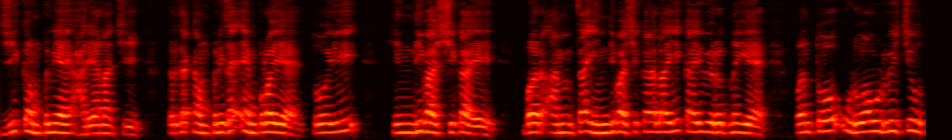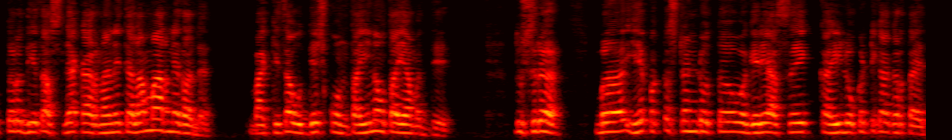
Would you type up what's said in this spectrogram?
जी कंपनी आहे हरियाणाची तर त्या कंपनीचा एम्प्लॉई आहे. तोही हिंदी भाषिक आहे. बरं आमचा हिंदी भाषिकालाही काही विरोध नाही आहे पण तो उडवाउडवीची उत्तर देत असल्या कारणाने त्याला मारण्यात आलं. बाकीचा उद्देश कोणताही नव्हता यामध्ये. दुसरं ब हे फक्त स्टंट होतं वगैरे असं एक काही लोक टीका करतायत.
